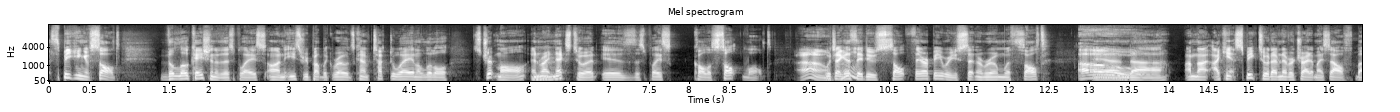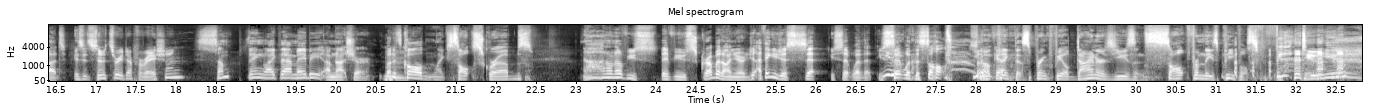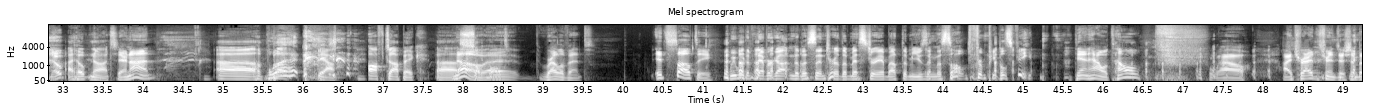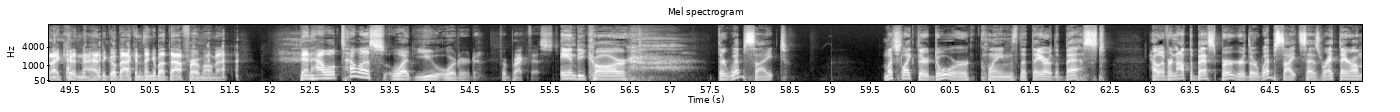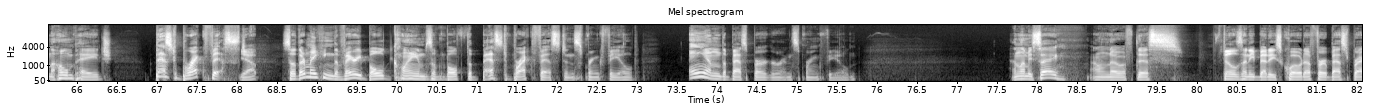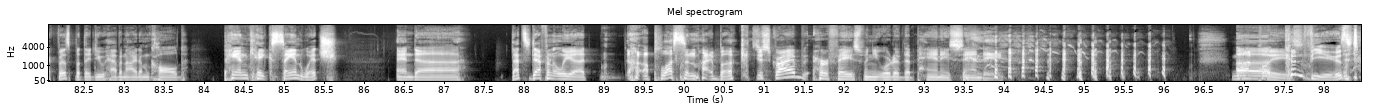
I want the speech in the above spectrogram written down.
Speaking of salt, the location of this place on East Republic Road is kind of tucked away in a little strip mall, and right next to it is this place called a salt vault, Oh. which I guess they do salt therapy where you sit in a room with salt. Oh. and uh, I'm not. I can't speak to it. I've never tried it myself, but is it sensory deprivation? something like that maybe. I'm not sure, but it's called. Like salt scrubs. No, I don't know if you if you scrub it on your. I think you just sit. You sit with it. You, sit with the salt. You don't think that Springfield Diner's using salt from these people's feet, do you? Nope. I hope not. They're not. Uh, What? but, yeah, off topic. Uh, No. salt uh, relevant. It's salty. we would have never gotten to the center of the mystery about them using the salt from people's feet. Dan Howell, tell. wow. I tried the transition, but I couldn't. I had to go back and think about that for a moment. Dan Howell, tell us what you ordered for breakfast. Andy Carr, their website, much like their door, claims that they are the best. However, not the best burger. Their website says right there on the homepage, best breakfast. Yep. So they're making the very bold claims of both the best breakfast in Springfield and the best burger in Springfield. And let me say, I don't know if this fills anybody's quota for best breakfast, but they do have an item called pancake sandwich. And uh that's definitely a a plus in my book. Describe her face when you ordered the panny sandy. Not Uh, please. confused.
